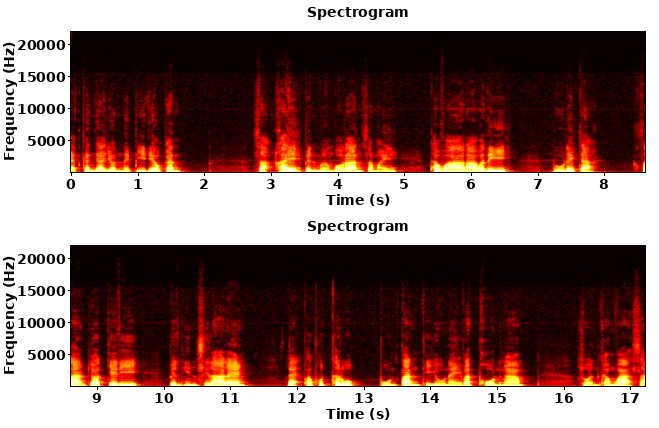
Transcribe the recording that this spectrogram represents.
8 กันยายนในปีเดียวกัน สะไครเป็นเมืองโบราณสมัยทวาราวดี ดูได้จากซากยอดเจดีย์เป็นหินศิลาแรง และพระพุทธรูปปูนปั้นที่อยู่ในวัดโพลงาม ส่วนคำว่าสะ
